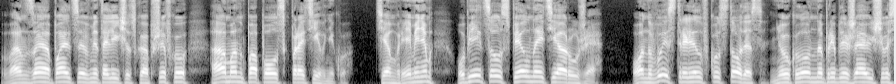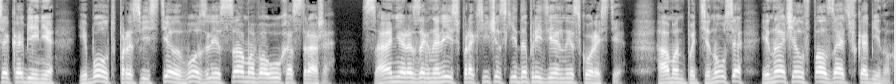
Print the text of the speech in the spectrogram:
Вонзая пальцы в металлическую обшивку, Амон пополз к противнику. Тем временем убийца успел найти оружие. Он выстрелил в Кустодес, неуклонно приближающегося к кабине, и болт просвистел возле самого уха стража. Сани разогнались практически до предельной скорости. Амон подтянулся и начал вползать в кабину.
